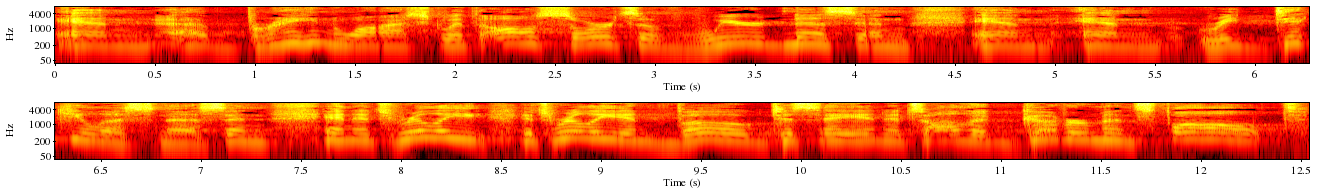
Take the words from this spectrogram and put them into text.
and uh, brainwashed with all sorts of weirdness and and and ridiculousness. And and it's really it's really in vogue to say and it's all the government's fault.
